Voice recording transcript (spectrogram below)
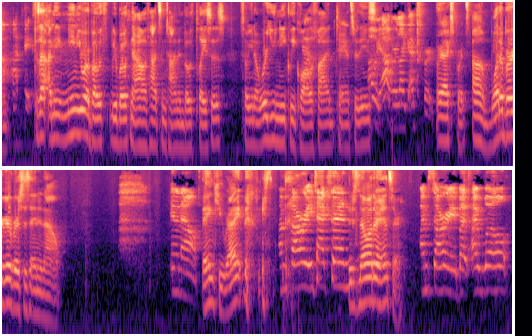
Um, hot takes. because I, I mean, me and you are both we both now have had some time in both places, so you know we're uniquely qualified to answer these. oh yeah, we're like experts. We're experts. Um, Whataburger versus In and Out. In and out. Thank you. Right? I'm sorry, Texans. there's no other answer. I'm sorry, but I will.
